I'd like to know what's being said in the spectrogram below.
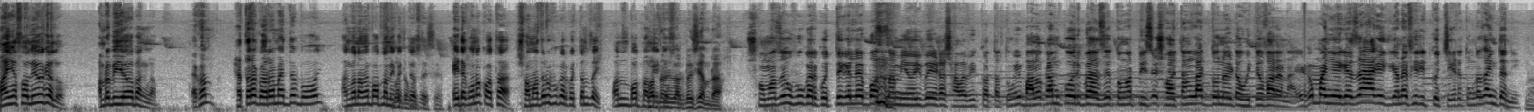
মাইয়া চলিও গেল। আমরা বিয়েও বাংলাম। এখন হেতারা ঘরের মধ্যে বই আঙ্গ নামে বদনামি করতেছে। এটা কোনো কথা। সমাজের উপকার করতাম যাই অন বদনামি আমরা। সমাজে উপকার করতে গেলে বদনামি হইবে এটা স্বাভাবিক কথা। তুমি ভালো কাম করবা যে তোমার পিছে শয়তান লাগতো না এটা হইতে পারে না। এরকম মানিয়ে গেছে আগে কি কেন ফিরিত করছে এটা তোমরা জানতা নি? না।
